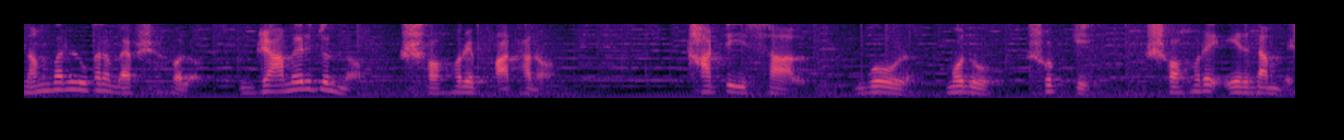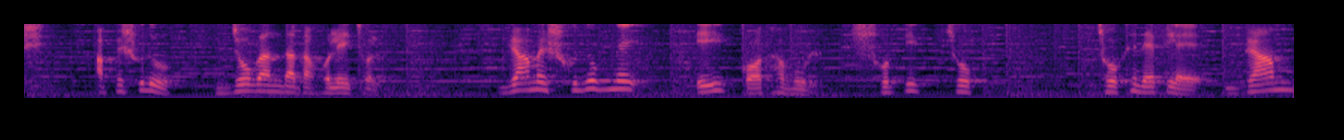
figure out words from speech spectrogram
নাম্বার লুকানো ব্যবসা হলো গ্রামের জন্য শহরে পাঠানো। খাঁটি সাল গুড়, মধু শুটকি শহরে এর দাম বেশি। আপনি শুধু যোগানদাতা হলেই চলবে। গ্রামে সুযোগ নেই এই কথা ভুল সঠিক চোখ, চোখে দেখলে গ্রাম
